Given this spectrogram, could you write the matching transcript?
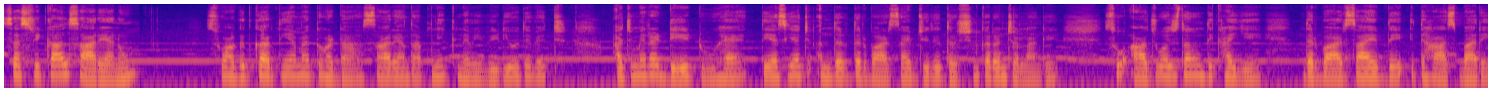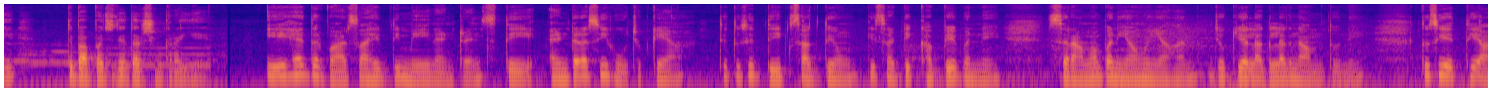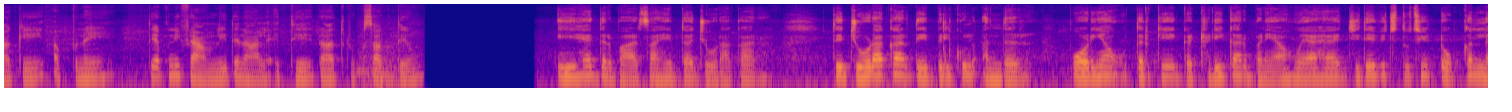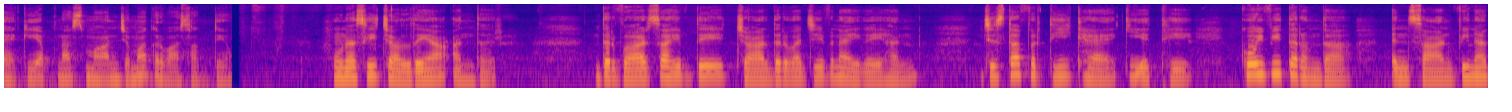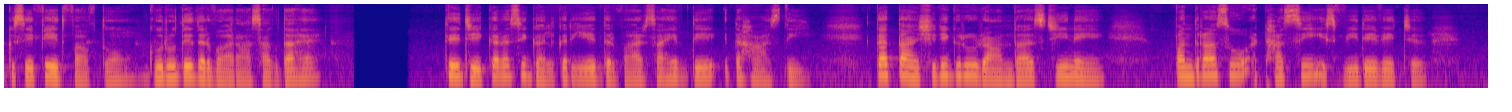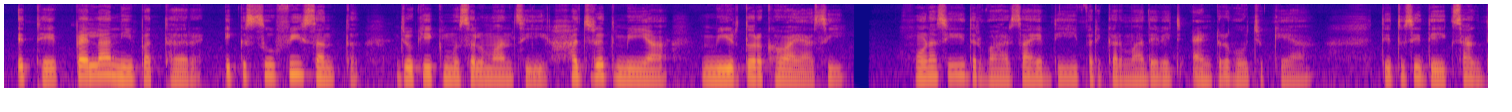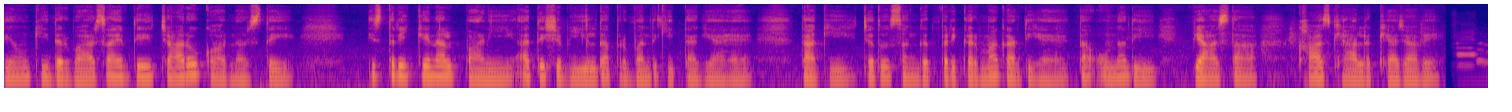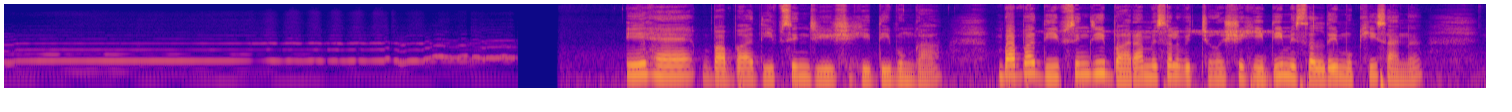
ਸਤਿ ਸ਼੍ਰੀ ਅਕਾਲ ਸਾਰਿਆਂ ਨੂੰ। ਸਵਾਗਤ ਕਰਦੀ ਹਾਂ ਮੈਂ ਤੁਹਾਡਾ ਸਾਰਿਆਂ ਦਾ ਆਪਣੀ ਇੱਕ ਨਵੀਂ ਵੀਡੀਓ ਦੇ ਵਿੱਚ। ਅੱਜ ਮੇਰਾ ਡੇ 2 ਹੈ ਤੇ ਅਸੀਂ ਅੱਜ ਅੰਦਰ ਦਰਬਾਰ ਸਾਹਿਬ ਜੀ ਦੇ ਦਰਸ਼ਨ ਕਰਨ ਚੱਲਾਂਗੇ। ਸੋ ਆਜੋ ਅੱਜ ਤੁਹਾਨੂੰ ਦਿਖਾਈਏ ਦਰਬਾਰ ਸਾਹਿਬ ਦੇ ਇਤਿਹਾਸ ਬਾਰੇ ਤੇ ਬਾਬਾ ਜੀ ਦੇ ਦਰਸ਼ਨ ਕਰਾਈਏ। ਇਹ ਹੈ ਦਰਬਾਰ ਸਾਹਿਬ ਦੀ ਮੇਨ ਐਂਟਰੈਂਸ ਤੇ ਐਂਟਰ ਅਸੀਂ ਹੋ ਚੁੱਕੇ ਹਾਂ ਤੇ ਤੁਸੀਂ ਦੇਖ ਸਕਦੇ ਹੋ ਕਿ ਸਾਡੇ ਖੱਬੇ ਬੰਨੇ ਸਰਾਵਾਂ ਬਣੀਆਂ ਹੋਈਆਂ ਹਨ ਜੋ ਕਿ ਅਲੱਗ-ਅਲੱਗ ਨਾਮ ਤੋਂ ਨੇ। ਤੁਸੀਂ ਇੱਥੇ ਆ ਕੇ ਆਪਣੇ ਤੇ ਆਪਣੀ ਫੈਮਿਲੀ ਦੇ ਨਾਲ ਇੱਥੇ ਰਾਤ ਰੁਕ ਸਕਦੇ ਹੋ। ਇਹ ਹੈ ਦਰਬਾਰ ਸਾਹਿਬ ਦਾ ਜੋੜਾ ਘਰ ਤੇ ਜੋੜਾ ਘਰ ਦੇ ਬਿਲਕੁਲ ਅੰਦਰ ਪੌੜੀਆਂ ਉਤਰ ਕੇ ਗੱਠੜੀ ਘਰ ਬਣਿਆ ਹੋਇਆ ਹੈ, ਜਿਹਦੇ ਵਿੱਚ ਤੁਸੀਂ ਟੋਕਨ ਲੈ ਕੇ ਆਪਣਾ ਸਮਾਨ ਜਮ੍ਹਾਂ ਕਰਵਾ ਸਕਦੇ ਹੋ। ਹੁਣ ਅਸੀਂ ਚੱਲਦੇ ਹਾਂ ਅੰਦਰ। ਦਰਬਾਰ ਸਾਹਿਬ ਦੇ ਚਾਰ ਦਰਵਾਜ਼ੇ ਬਣਾਏ ਗਏ ਹਨ, ਜਿਸ ਦਾ ਪ੍ਰਤੀਕ ਹੈ ਕਿ ਇੱਥੇ ਕੋਈ ਵੀ ਧਰਮ ਦਾ ਇਨਸਾਨ ਬਿਨਾਂ ਕਿਸੇ ਭੇਦਭਾਵ ਤੋਂ ਗੁਰੂ ਦੇ ਦਰਬਾਰ ਆ ਸਕਦਾ ਹੈ। ਤੇ ਜੇਕਰ ਅਸੀਂ ਗੱਲ ਕਰੀਏ ਦਰਬਾਰ ਸਾਹਿਬ ਦੇ ਇਤਿਹਾਸ ਦੀ, ਤਾਂ ਧੰਨ ਸ਼੍ਰੀ ਗੁਰੂ ਰਾਮਦਾਸ ਜੀ ਨੇ 1588 ਈਸਵੀ ਦੇ ਵਿੱਚ ਇੱਥੇ ਪਹਿਲਾ ਨੀਂਹ ਪੱਥਰ ਇੱਕ ਸੂਫੀ ਸੰਤ ਜੋ ਕਿ ਇੱਕ ਮੁਸਲਮਾਨ ਸੀ, ਹਜ਼ਰਤ ਮੀਆਂ ਮੀਰ ਤੋਂ ਰਖਵਾਇਆ ਸੀ। ਹੁਣ ਅਸੀਂ ਦਰਬਾਰ ਸਾਹਿਬ ਦੀ ਪਰਿਕਰਮਾ ਦੇ ਵਿੱਚ ਐਂਟਰ ਹੋ ਚੁੱਕੇ ਹਾਂ। ਤੇ ਤੁਸੀਂ ਦੇਖ ਸਕਦੇ ਹੋ ਕਿ ਦਰਬਾਰ ਸਾਹਿਬ ਦੇ ਚਾਰੋਂ ਕਾਰਨਰਸ ਤੇ ਇਸ ਤਰੀਕੇ ਨਾਲ ਪਾਣੀ ਅਤੇ ਸ਼ਬੀਲ ਦਾ ਪ੍ਰਬੰਧ ਕੀਤਾ ਗਿਆ ਹੈ ਤਾਂ ਕਿ ਜਦੋਂ ਸੰਗਤ ਪਰਿਕਰਮਾ ਕਰਦੀ ਹੈ ਤਾਂ ਉਹਨਾਂ ਦੀ ਪਿਆਸ ਦਾ ਖਾਸ ਖਿਆਲ ਰੱਖਿਆ ਜਾਵੇ। ਇਹ ਹੈ ਬਾਬਾ ਦੀਪ ਸਿੰਘ ਜੀ ਸ਼ਹੀਦੀ ਬੁੰਗਾ। ਬਾਬਾ ਦੀਪ ਸਿੰਘ ਜੀ 12 ਮਿਸਲ ਵਿੱਚੋਂ ਸ਼ਹੀਦੀ ਮਿਸਲ ਦੇ ਮੁਖੀ ਸਨ।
